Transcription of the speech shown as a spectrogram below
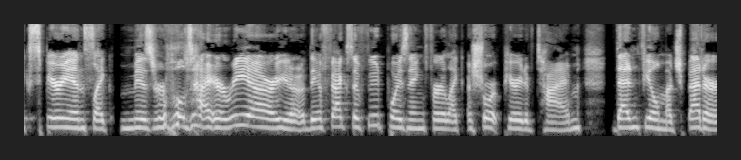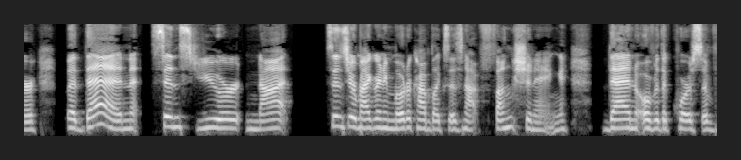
experience like miserable diarrhea or you know the effects of food poisoning for like a short period of time then feel much better. But then since you're not since your migrating motor complex is not functioning, then over the course of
